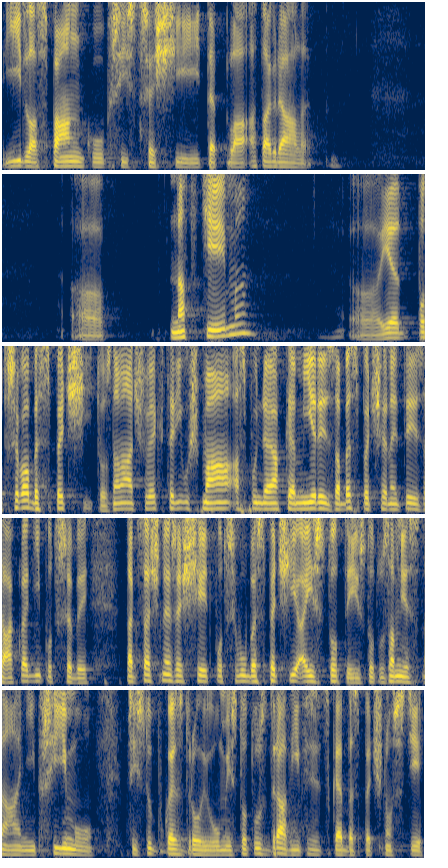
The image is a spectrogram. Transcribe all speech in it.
jídla, spánku, přístřeší, tepla a tak dále. Eh, nad tím eh, je potřeba bezpečí. To znamená, člověk, který už má aspoň do nějaké míry zabezpečeny ty základní potřeby, tak začne řešit potřebu bezpečí a jistoty, jistotu zaměstnání, příjmu, přístupu ke zdrojům, jistotu zdraví, fyzické bezpečnosti,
